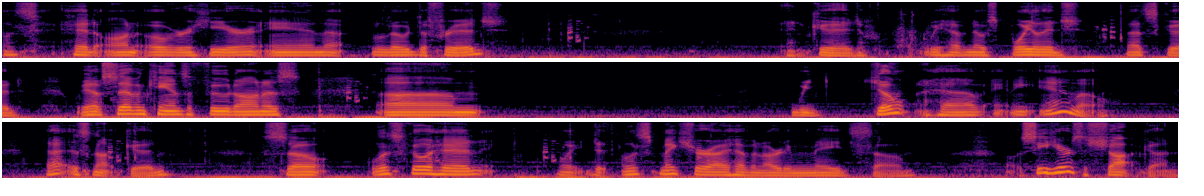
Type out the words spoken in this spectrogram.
Let's head on over here and load the fridge. And good. We have no spoilage. That's good. We have seven cans of food on us. Um, we don't have any ammo. That is not good. So let's go ahead. Wait, let's make sure I haven't already made some. See, here's a shotgun.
